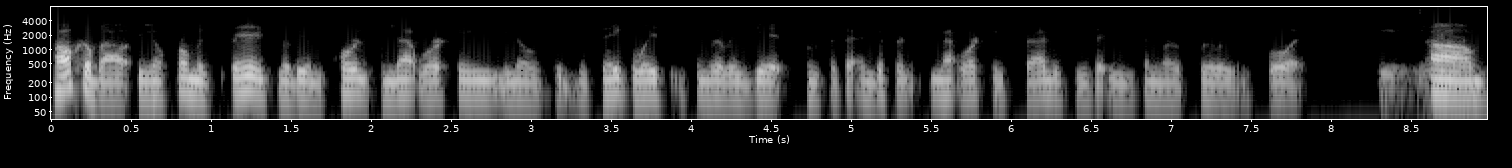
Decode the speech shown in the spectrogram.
talk about, you know, from experience, you know, the importance of networking, you know, the, the takeaways that you can really get, things like that, and different networking strategies that you can really employ. Mm-hmm. Um,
